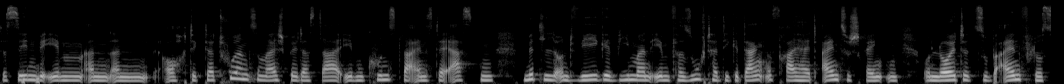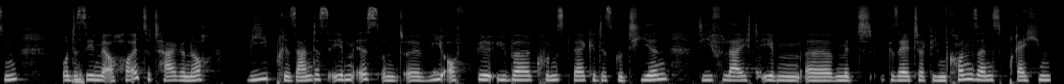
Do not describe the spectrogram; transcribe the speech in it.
Das sehen wir eben an, an auch Diktaturen zum Beispiel, dass da eben Kunst war eines der ersten Mittel und Wege, wie man eben versucht hat, die Gedankenfreiheit einzuschränken und Leute zu beeinflussen. Und das sehen wir auch heutzutage noch, wie brisant es eben ist und äh, wie oft wir über Kunstwerke diskutieren, die vielleicht eben äh, mit gesellschaftlichem Konsens brechen,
